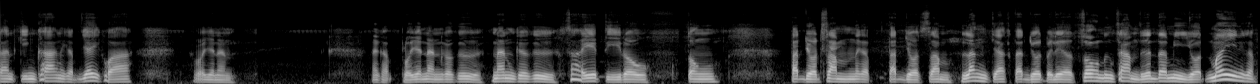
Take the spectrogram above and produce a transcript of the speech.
การกิ่งข้างนะครับใหญ่กว่า เพราะฉะนั้นนะครับเพราะฉะนั้นก็คือนั่นก็คือสาเหตุที่เราต้องตัดหยดซ้ำนะครับตัดหยดซ้ำหลังจากตัดหยดไปแล้วสองถึงสามเดือนถ้ามีหยดไหมนะครับ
